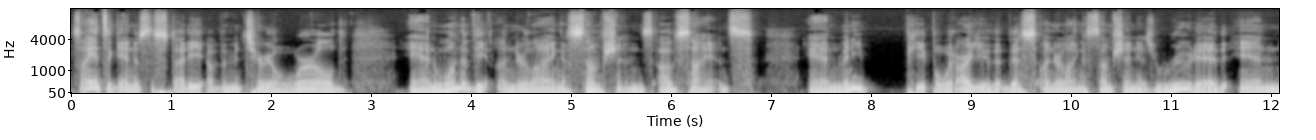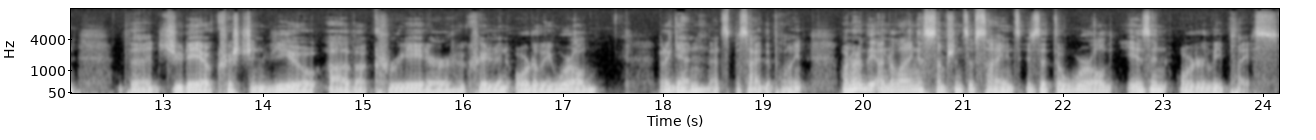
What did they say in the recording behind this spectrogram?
science again is the study of the material world, and one of the underlying assumptions of science, and many people would argue that this underlying assumption is rooted in the Judeo Christian view of a creator who created an orderly world. But again, that's beside the point. One of the underlying assumptions of science is that the world is an orderly place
